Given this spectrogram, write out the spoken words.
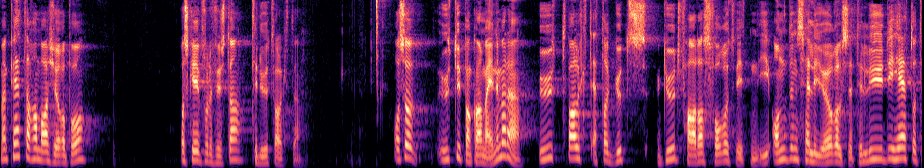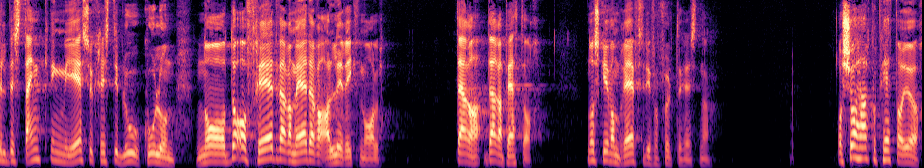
Men Peter han bare kjører på og skriver for det første til de utvalgte. Og så utdyper han hva han mener med det. Utvalgt etter Guds, Gud Faders forutviten, i åndens helliggjørelse, til lydighet og til bestenkning med Jesu Kristi blod, kolon, nåde og fred være med dere alle i rikt mål. Der, der er Peter. Nå skriver han brev til de forfulgte kristne. Og Se her hva Peter gjør.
